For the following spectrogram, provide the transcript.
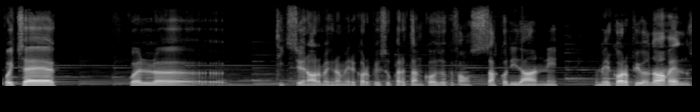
Poi c'è quel eh, tizio enorme che non mi ricordo più, super tancoso, che fa un sacco di danni non mi ricordo più il nome,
